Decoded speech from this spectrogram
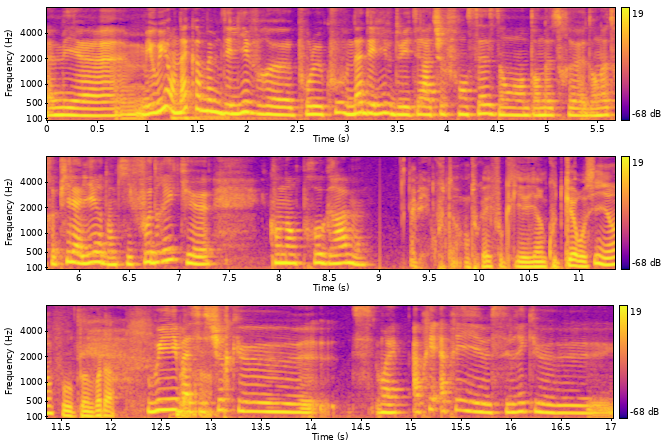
Mais, euh, mais oui, on a quand même des livres, euh, pour le coup, on a des livres de littérature française dans, dans notre, dans notre pile à lire, donc il faudrait que qu'on en programme. Eh bien, écoute, en tout cas, il faut qu'il y ait un coup de cœur aussi. Hein. Faut, voilà. Oui, bah Bah, c'est sûr que... Ouais, après, après euh, c'est vrai que,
